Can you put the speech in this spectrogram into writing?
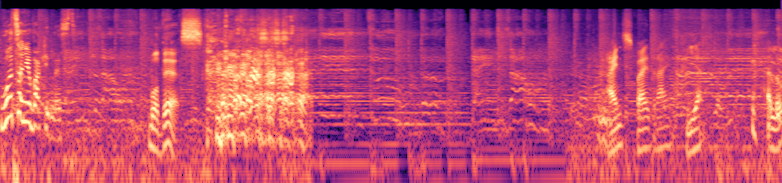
What's on your bucket list? Well, this. Eins, zwei, drei, vier. Hallo.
